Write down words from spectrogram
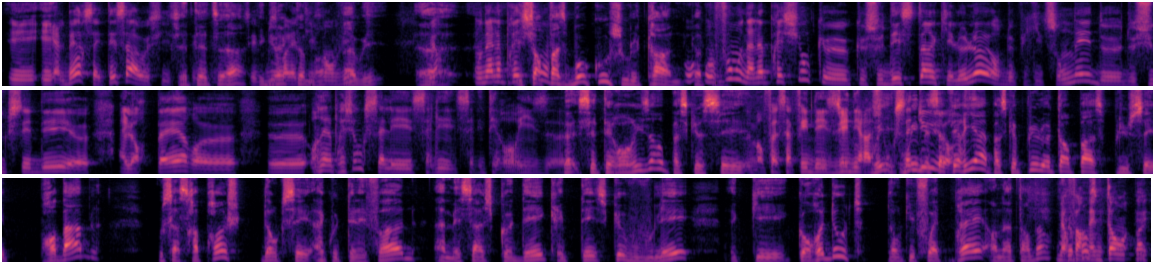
Et, Albert, ça a été ça aussi. C'était ça, exactement. Ah oui. Euh, on a l'impression. S'en passe beaucoup sous le crâne. Au, fond, on a l'impression que, ce destin qui est le leur depuis qu'ils sont nés, de, succéder euh, à leur père, euh, on a l'impression que ça les, ça les, ça les terrorise. Ben, c'est terrorisant parce que c'est. Enfin, ça fait des générations que ça oui, dure. mais ça fait rien parce que plus le temps passe, plus c'est probable ou ça se rapproche. Donc c'est un coup de téléphone, un message codé, crypté, ce que vous voulez, qu'on redoute. Donc il faut être prêt en attendant. Mais enfin, en même temps, euh,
